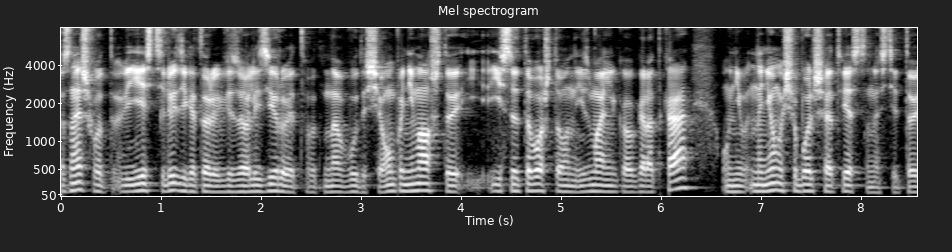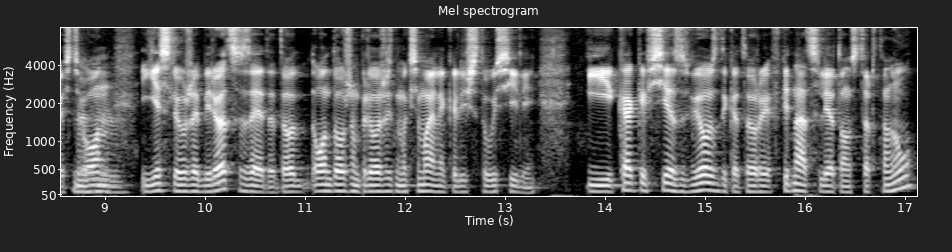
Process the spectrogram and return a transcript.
знаешь, вот есть люди, которые визуализируют вот на будущее. Он понимал, что из-за того, что он из маленького городка, у него, на нем еще больше ответственности. То есть mm-hmm. он, если уже берется за это, то он должен приложить максимальное количество усилий. И как и все звезды, которые в 15 лет он стартанул,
